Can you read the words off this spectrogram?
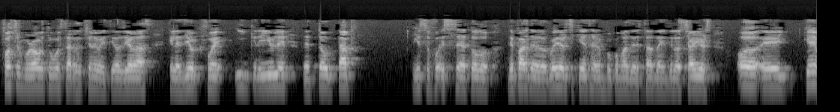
Foster Moreau tuvo esta recepción de 22 yardas que les digo que fue increíble de toe tap. Y eso fue, eso será todo de parte de los Raiders. Si quieren saber un poco más del statline de los Chargers, o, eh, Kenny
